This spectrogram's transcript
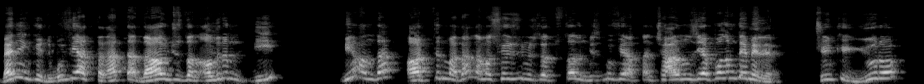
Ben en kötü bu fiyattan hatta daha ucuzdan alırım deyip bir anda arttırmadan ama sözümüzde tutalım biz bu fiyattan çağrımızı yapalım demeleri. Çünkü euro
